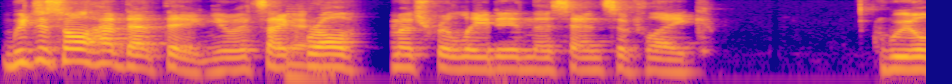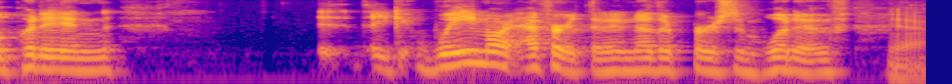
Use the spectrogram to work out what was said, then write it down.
we just all have that thing. You know, it's like Yeah. we're all very much related in the sense of like we will put in like way more effort than another person would have yeah.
